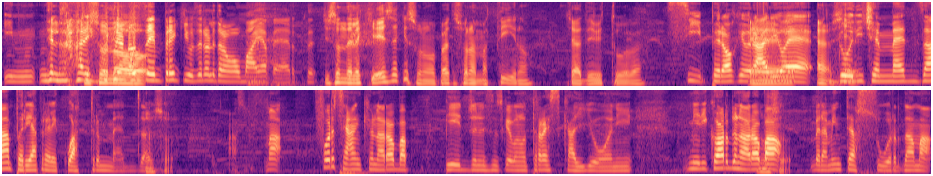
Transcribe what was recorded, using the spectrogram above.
in, nell'orario ci in cui sono- erano sempre chiuse, non le trovavo mai aperte. Ci sono delle chiese che sono aperte solo al mattino, cioè addirittura. Sì, però che orario Eh, è? eh, sì. 12 e mezza, poi riapre alle 4 e mezza. Lo so. Ma forse anche una roba peggio, nel senso che avevano tre scaglioni. Mi ricordo una roba so. veramente assurda, ma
